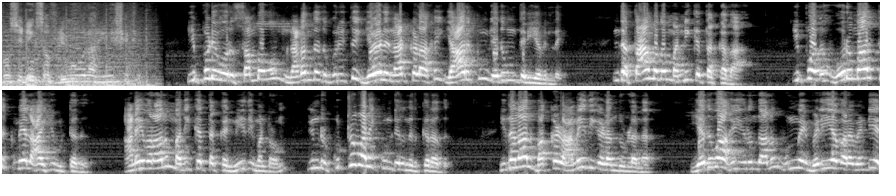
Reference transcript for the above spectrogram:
proceedings of removal are initiated. இப்படி ஒரு சம்பவம் நடந்தது குறித்து ஏழு நாட்களாக யாருக்கும் எதுவும் தெரியவில்லை. இந்த தாமதம் மன்னிக்கத்தக்கதா? இப்போது ஒரு மாதத்துக்கு மேல் ஆகிவிட்டது. அனைவராலும் மதிக்கத்தக்க நீதிமன்றம் இன்று குற்றவாளி கூண்டில் நிற்கிறது. இதனால் மக்கள் அமைதி இழந்துள்ளனர். எதுவாக இருந்தாலும் உண்மை வெளியே வர வேண்டிய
